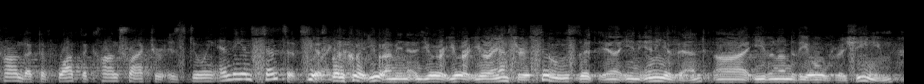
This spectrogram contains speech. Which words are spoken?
conduct of what the contractor is doing and the incentives. Yes, but you, I mean, your, your, your answer assumes that uh, in any event, uh, even under the old regime,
